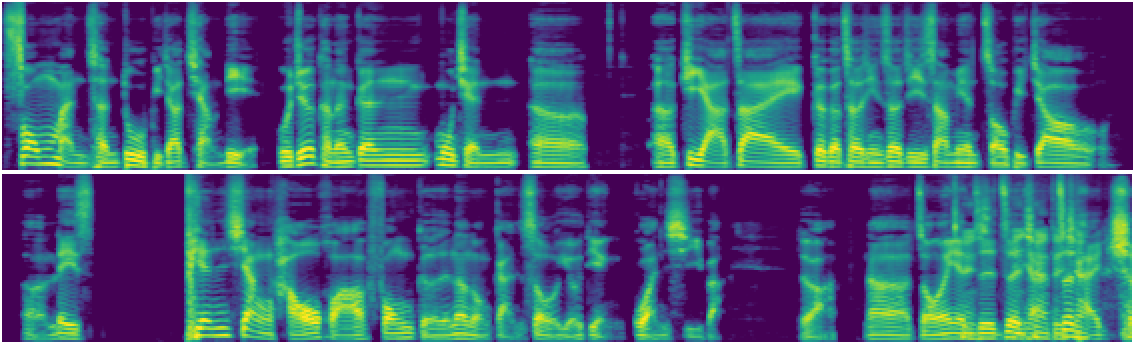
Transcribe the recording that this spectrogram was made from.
丰满程度比较强烈，我觉得可能跟目前呃呃 Kia 在各个车型设计上面走比较呃类似偏向豪华风格的那种感受有点关系吧，对吧？那总而言之，这台这台车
